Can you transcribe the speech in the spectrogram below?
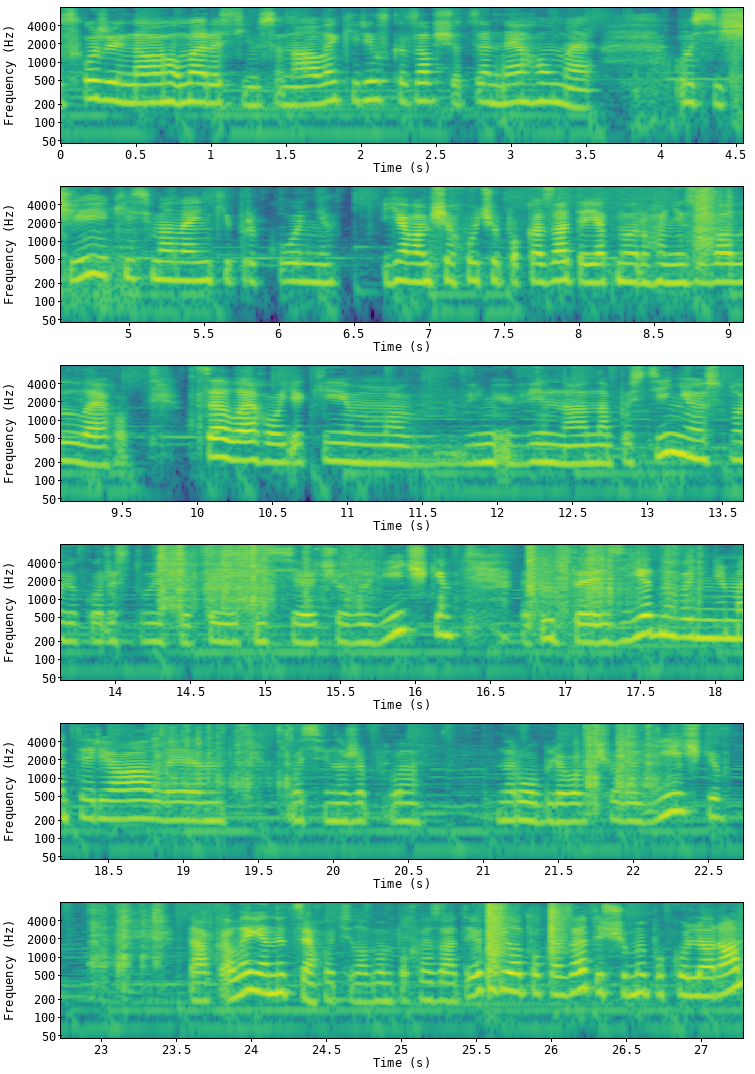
схожий на Гомера Сімпсона, але Кіріл сказав, що це не Гомер. Ось іще якісь маленькі, прикольні. Я вам ще хочу показати, як ми організували Лего. Це Лего, яким він на постійній основі користується. Це якісь е, чоловічки. Тут е, з'єднувальні матеріали. Ось він уже е, нароблював чоловічків. Так, але я не це хотіла вам показати. Я хотіла показати, що ми по кольорам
